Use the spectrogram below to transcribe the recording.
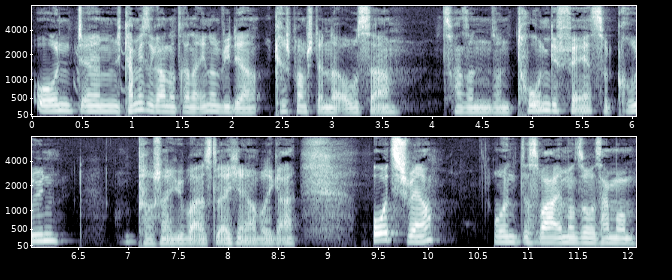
Und ähm, ich kann mich sogar noch dran erinnern, wie der Christbaumständer aussah. Es war so ein, so ein Tongefäß, so grün. Wahrscheinlich überall das gleiche, aber egal. schwer. Und das war immer so, sagen wir,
